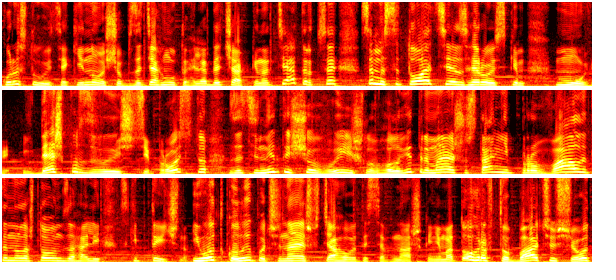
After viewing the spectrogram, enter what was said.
користується кіно, щоб затягнути глядача в кінотеатр, це саме ситуація з геройським муві. Йдеш по звичці, просто зацінити, що вийшло. В голові тримаєш останні провали, ти налаштований взагалі скептично. І от коли починаєш втягуватися в наш кінематограф, то бачу, що от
